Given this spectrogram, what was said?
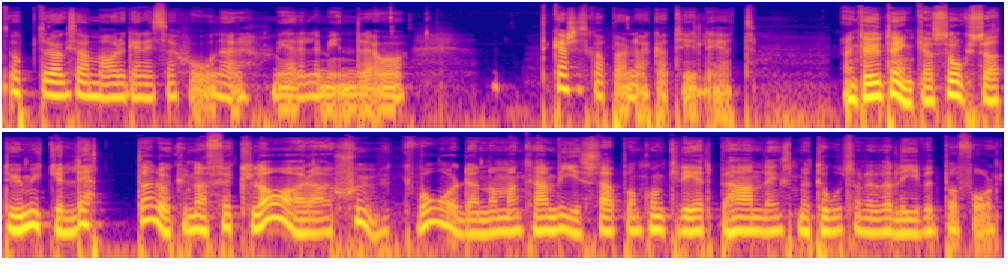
uppdrag, samma organisationer mer eller mindre och det kanske skapar en ökad tydlighet. Man kan ju tänka sig också att det är mycket lättare lättare att kunna förklara sjukvården om man kan visa på en konkret behandlingsmetod som räddar livet på folk.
